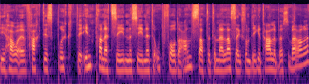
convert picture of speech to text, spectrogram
De har uh, faktisk brukt intranettsidene sine til å oppfordre ansatte til å melde seg som digitale bøssebærere.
